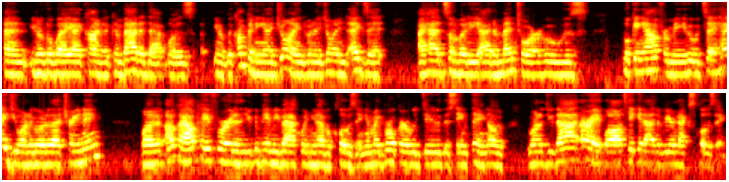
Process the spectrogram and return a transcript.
And, you know, the way I kind of combated that was, you know, the company I joined, when I joined Exit, I had somebody, I had a mentor who was looking out for me who would say, Hey, do you want to go to that training? Well, okay, I'll pay for it and you can pay me back when you have a closing. And my broker would do the same thing. Oh, you want to do that? All right, well, I'll take it out of your next closing.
